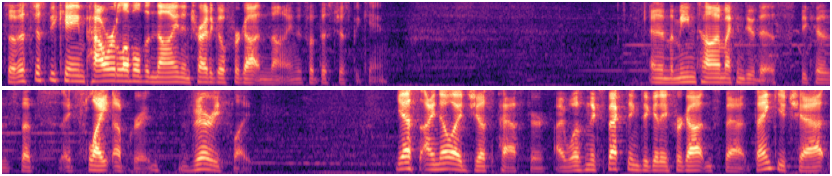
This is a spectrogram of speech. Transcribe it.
So this just became power level to 9 and try to go Forgotten 9 is what this just became. And in the meantime, I can do this, because that's a slight upgrade. Very slight. Yes, I know I just passed her. I wasn't expecting to get a forgotten spat. Thank you, chat,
